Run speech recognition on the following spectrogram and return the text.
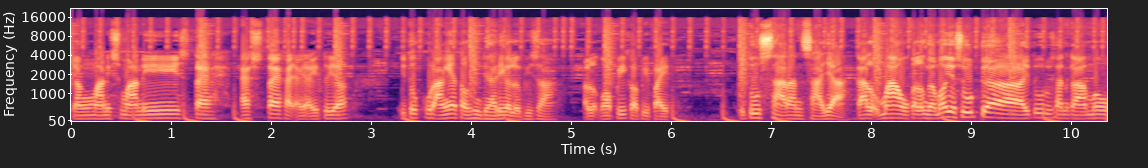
yang manis-manis teh es teh kayak itu ya itu kurangi atau hindari kalau bisa. Kalau kopi kopi pahit. Itu saran saya. Kalau mau kalau nggak mau ya sudah. Itu urusan kamu.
